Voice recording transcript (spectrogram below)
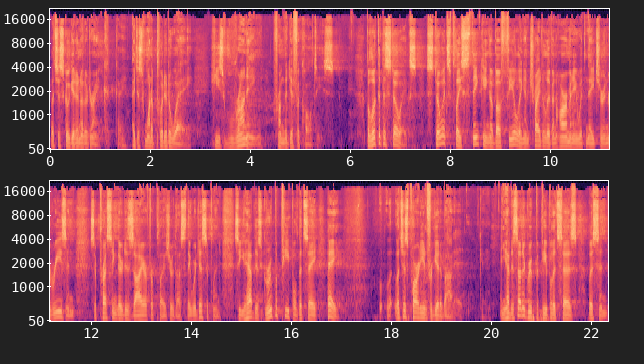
let's just go get another drink, okay? I just want to put it away. He's running from the difficulties. But look at the Stoics. Stoics place thinking above feeling and try to live in harmony with nature and reason, suppressing their desire for pleasure, thus, they were disciplined. So you have this group of people that say, hey, let's just party and forget about it. Okay. And you have this other group of people that says, listen,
